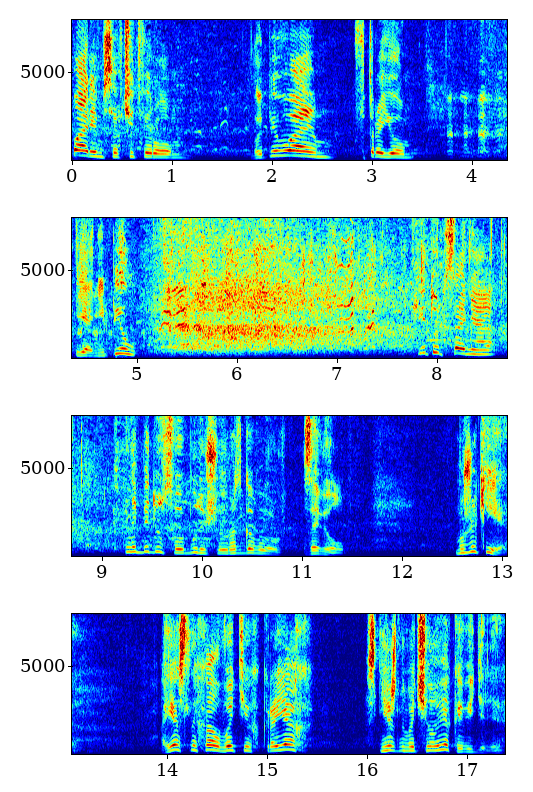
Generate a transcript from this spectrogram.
паримся вчетвером, выпиваем втроем. Я не пил, и тут Саня на беду свою будущую разговор завел. Мужики, а я слыхал, в этих краях снежного человека видели.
